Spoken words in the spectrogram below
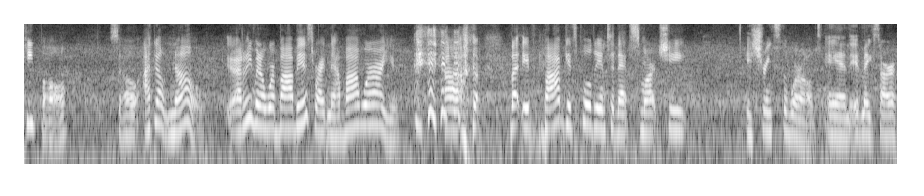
people, so I don't know. I don't even know where Bob is right now. Bob, where are you? uh, but if Bob gets pulled into that Smartsheet, it shrinks the world and it makes our,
